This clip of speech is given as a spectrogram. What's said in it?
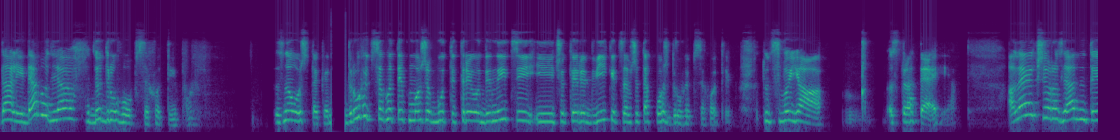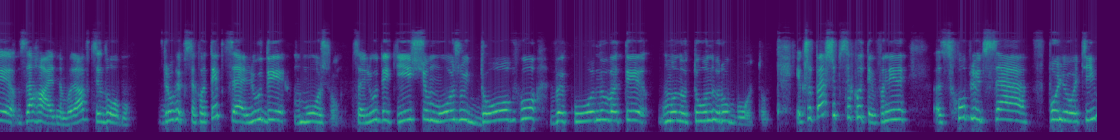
Далі йдемо для, до другого психотипу. Знову ж таки, другий психотип може бути три одиниці і чотири двійки, це вже також другий психотип. Тут своя стратегія. Але якщо розглянути в загальному, да, в цілому, другий психотип це люди можу. Це люди ті, що можуть довго виконувати монотонну роботу. Якщо перший психотип, вони схоплюють все в польоті,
